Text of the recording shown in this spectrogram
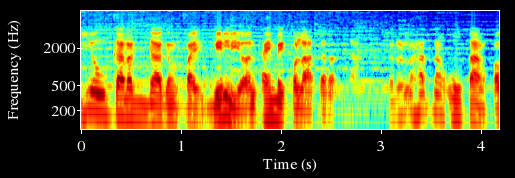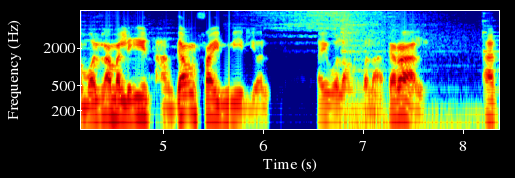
yung karagdagang 5 million ay may collateral na. Pero lahat ng utang, pamula maliit hanggang 5 million ay walang collateral. At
